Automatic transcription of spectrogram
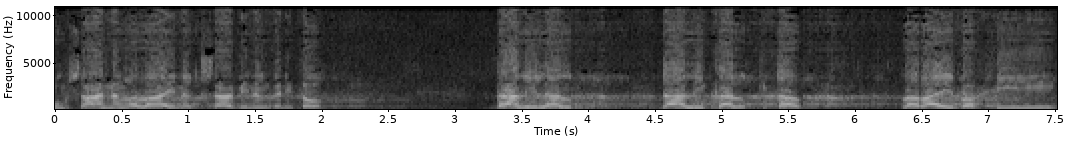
kung saan ang Allah ay nagsabi ng ganito. Dalilal dalikal kitab larayba fihi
